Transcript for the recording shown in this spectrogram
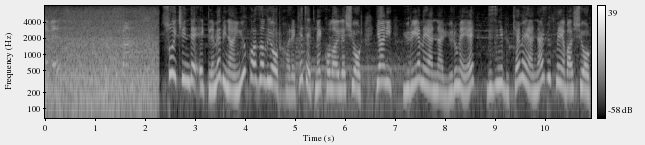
Evet. Su içinde ekleme binen yük azalıyor, hareket etmek kolaylaşıyor. Yani yürüyemeyenler yürümeye, dizini bükemeyenler bükmeye başlıyor.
